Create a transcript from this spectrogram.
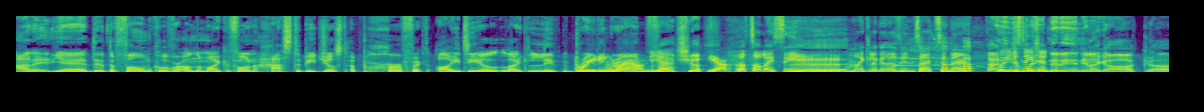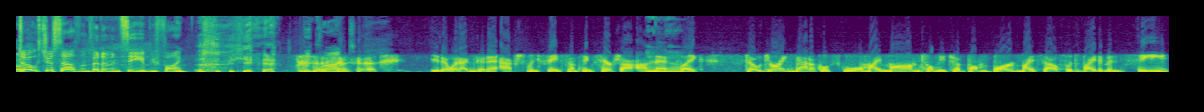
and uh, yeah, the the foam cover on the microphone has to be just a perfect, ideal like live, breeding, Breeding ground. ground. Yeah. just, yeah That's all I see. I'm like, look at those insects in there. But then you you're just need breathing to it in. You're like, oh god. Uh, dose yourself in vitamin C. You'll be fine. yeah. Be grand. you know what? I'm going to actually say something, Saoirse, on I this. know. Like, so during medical school, my mom told me to bombard myself with vitamin C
